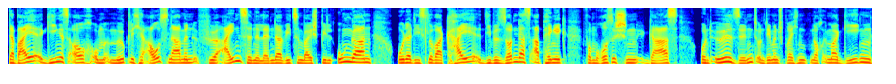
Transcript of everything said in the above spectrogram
Dabei ging es auch um mögliche Ausnahmen für einzelne Länder, wie zum Beispiel Ungarn oder die Slowakei, die besonders abhängig vom russischen Gas und Öl sind und dementsprechend noch immer gegen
